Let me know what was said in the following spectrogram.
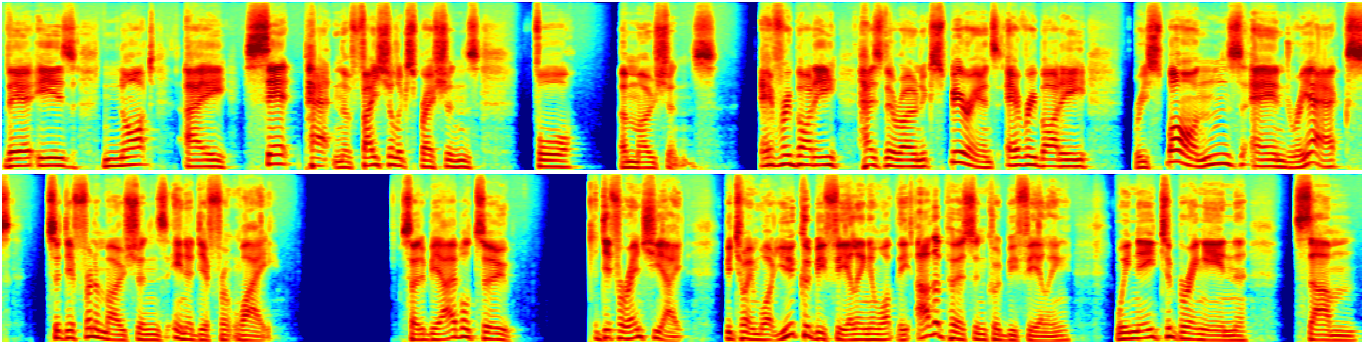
There is not a set pattern of facial expressions for emotions. Everybody has their own experience. Everybody responds and reacts to different emotions in a different way. So, to be able to differentiate between what you could be feeling and what the other person could be feeling, we need to bring in some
